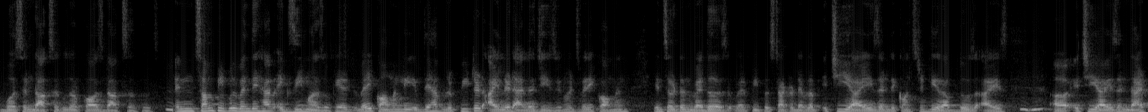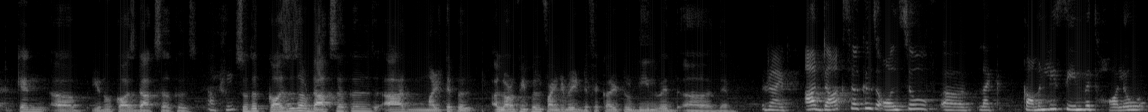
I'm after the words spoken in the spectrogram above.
worsen dark circles or cause dark circles. In some people, when they have eczemas, okay, very commonly if they have repeated eyelid allergies, you know, it's very common in certain weathers where people start to develop itchy eyes and they constantly rub those eyes, uh, itchy eyes, and that can uh, you know cause dark circles. Okay. So the causes of dark circles are multiple. A lot of people find it very difficult to deal with uh, them. Right. Are dark circles also uh, like commonly seen with hollow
